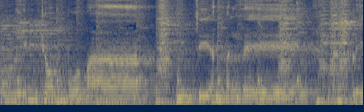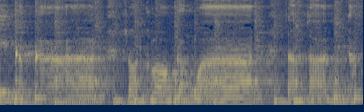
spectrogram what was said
นลิ้นชมบัวบาน เสียงบรรเลงแต่เพลงขับขาน สอดคล้องกังวานสาบสานดับ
